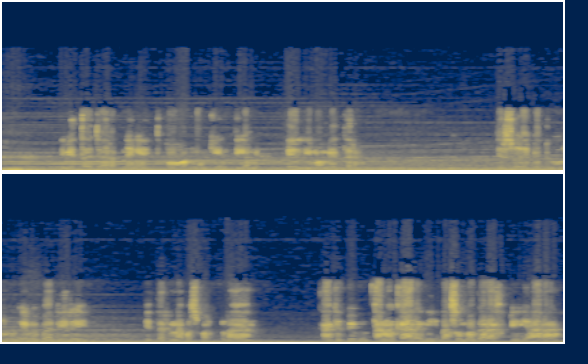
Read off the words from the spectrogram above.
hmm. di beta jarak dengan itu pohon mungkin 3 eh, 5 meter jadi sudah eh berdiri ditarik nafas pelan kaki tangan kanan ini langsung bergerak di arah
